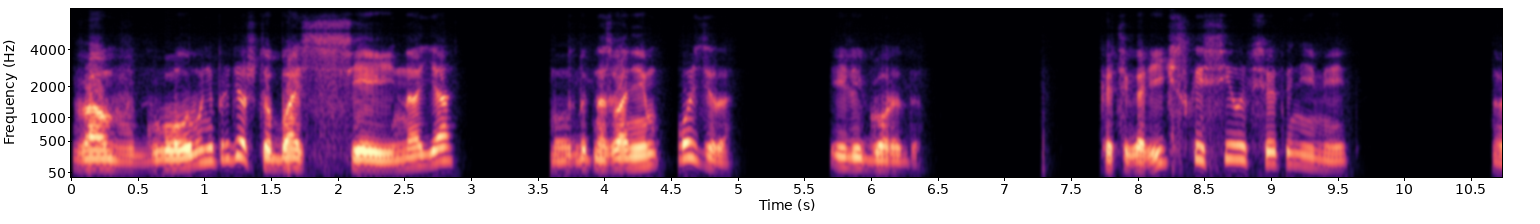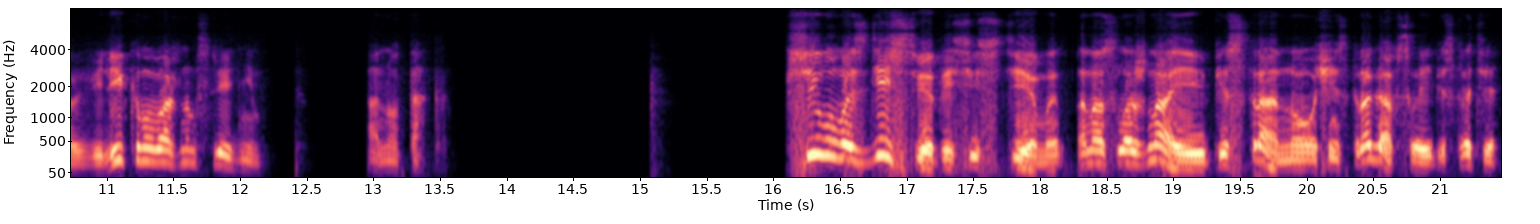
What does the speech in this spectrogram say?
Вам в голову не придет, что бассейная может быть названием озера или города. Категорической силы все это не имеет. Но в великом и важном среднем оно так. В силу воздействия этой системы, она сложна и пестра, но очень строга в своей пестроте,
